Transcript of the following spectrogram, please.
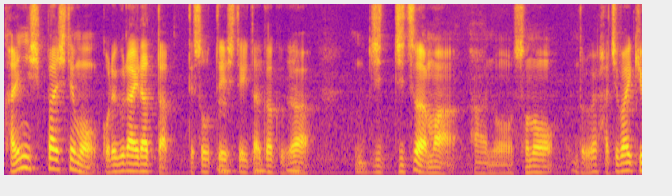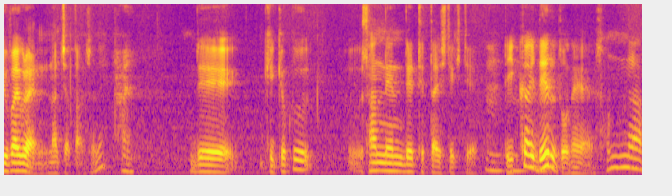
仮に失敗してもこれぐらいだったって想定していた額が、じ実はまああのそのどれぐらい？8倍9倍ぐらいになっちゃったんですよね。はいで結局3年で撤退してきてうん。で1回出るとねそんな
